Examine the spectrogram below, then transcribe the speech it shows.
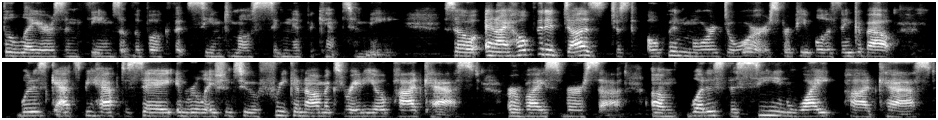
the layers and themes of the book that seemed most significant to me. So, and I hope that it does just open more doors for people to think about what does Gatsby have to say in relation to a Freakonomics radio podcast or vice versa? Um, what is the Seeing White podcast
